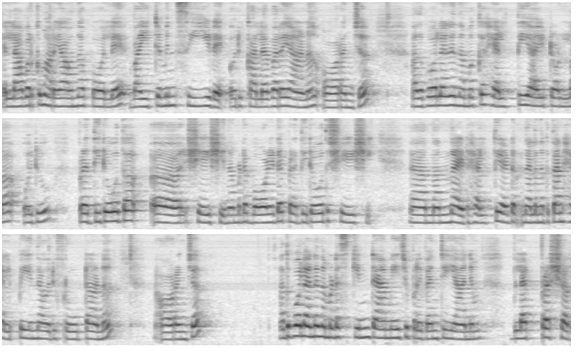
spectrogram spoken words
എല്ലാവർക്കും അറിയാവുന്ന പോലെ വൈറ്റമിൻ സിയുടെ ഒരു കലവറയാണ് ഓറഞ്ച് അതുപോലെ തന്നെ നമുക്ക് ഹെൽത്തി ആയിട്ടുള്ള ഒരു പ്രതിരോധ ശേഷി നമ്മുടെ ബോഡിയുടെ പ്രതിരോധ ശേഷി നന്നായിട്ട് ഹെൽത്തി ആയിട്ട് നിലനിർത്താൻ ഹെൽപ്പ് ചെയ്യുന്ന ഒരു ഫ്രൂട്ടാണ് ഓറഞ്ച് അതുപോലെ തന്നെ നമ്മുടെ സ്കിൻ ഡാമേജ് പ്രിവെന്റ് ചെയ്യാനും ബ്ലഡ് പ്രഷർ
